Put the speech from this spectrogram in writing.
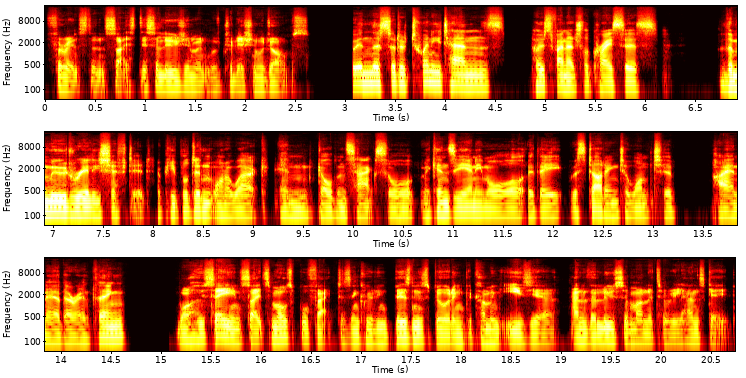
for instance, cites disillusionment with traditional jobs. In the sort of 2010s, post financial crisis, the mood really shifted. People didn't want to work in Goldman Sachs or McKinsey anymore. They were starting to want to pioneer their own thing. While Hussein cites multiple factors, including business building becoming easier and the looser monetary landscape.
